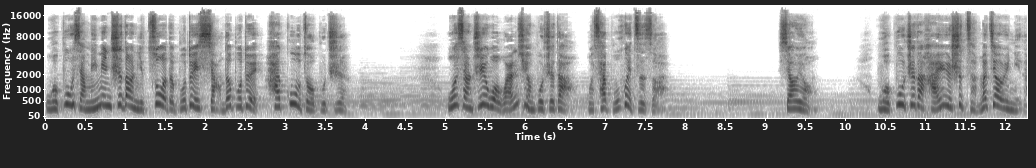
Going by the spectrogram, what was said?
我不想明明知道你做的不对，想的不对，还故作不知。我想只有我完全不知道，我才不会自责。肖勇，我不知道韩愈是怎么教育你的，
